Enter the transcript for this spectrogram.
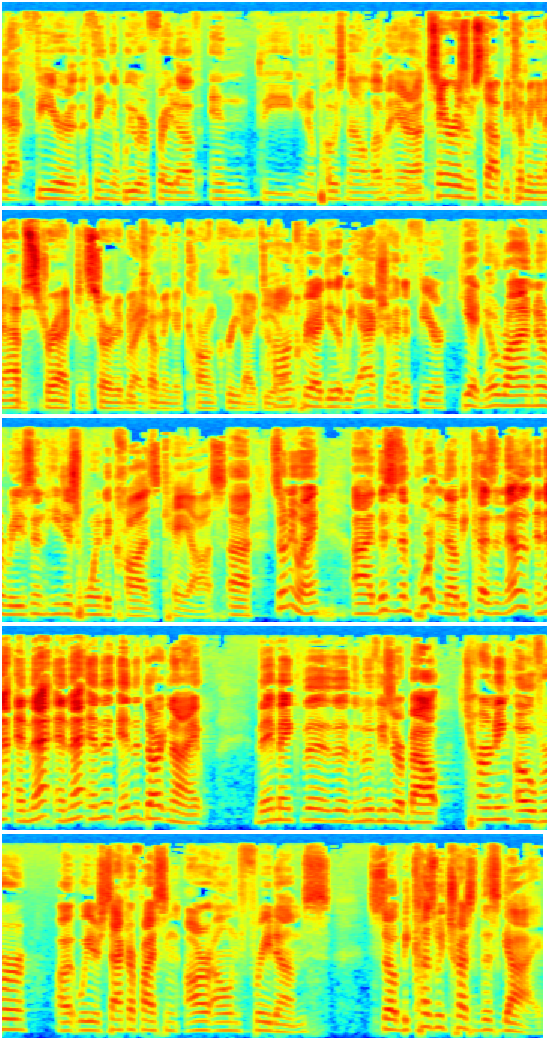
that fear, the thing that we were afraid of in the you know post 9/11 era. Terrorism stopped becoming an abstract and started Right. becoming a concrete idea. concrete idea that we actually had to fear. He had no rhyme, no reason. He just wanted to cause chaos. Uh, so anyway, uh, this is important though because in that and that and that and that in the in the Dark Knight, they make the the, the movies are about turning over. Uh, we are sacrificing our own freedoms. So because we trust this guy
